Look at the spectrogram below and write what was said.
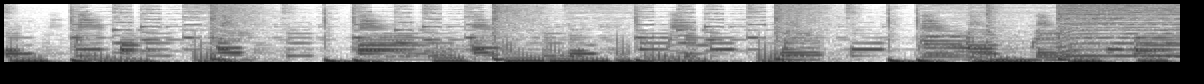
Thank you. Thank you.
